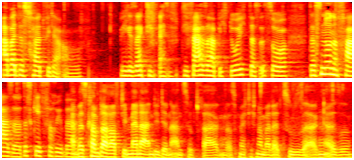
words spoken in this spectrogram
aber das hört wieder auf. Wie gesagt, die, also die Phase habe ich durch. Das ist so, das ist nur eine Phase. Das geht vorüber. Aber es kommt auch auf die Männer an, die den Anzug tragen. Das möchte ich nochmal dazu sagen. Also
